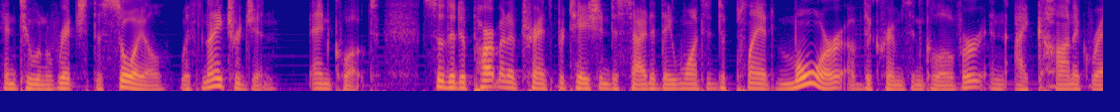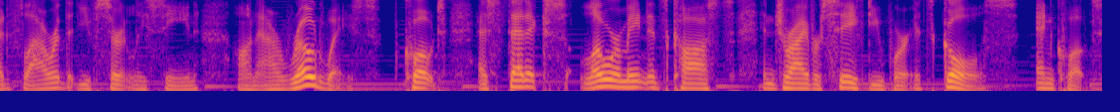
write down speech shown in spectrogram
and to enrich the soil with nitrogen. End quote. So the Department of Transportation decided they wanted to plant more of the crimson clover, an iconic red flower that you've certainly seen on our roadways. Quote, aesthetics, lower maintenance costs, and driver safety were its goals. End quote.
